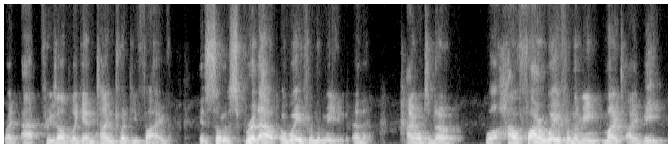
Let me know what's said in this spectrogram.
right at, for example, again, time 25, it's sort of spread out away from the mean. And I want to know, well, how far away from the mean might I be?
